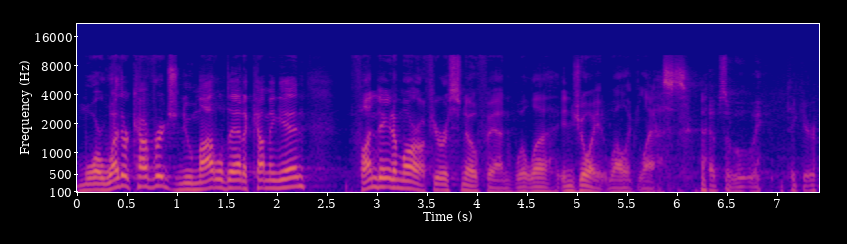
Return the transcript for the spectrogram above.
more weather coverage, new model data coming in. Fun day tomorrow if you're a snow fan. We'll uh, enjoy it while it lasts. Absolutely. Take care.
